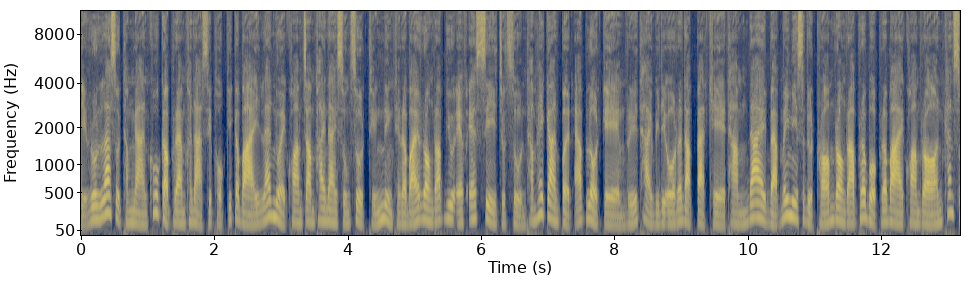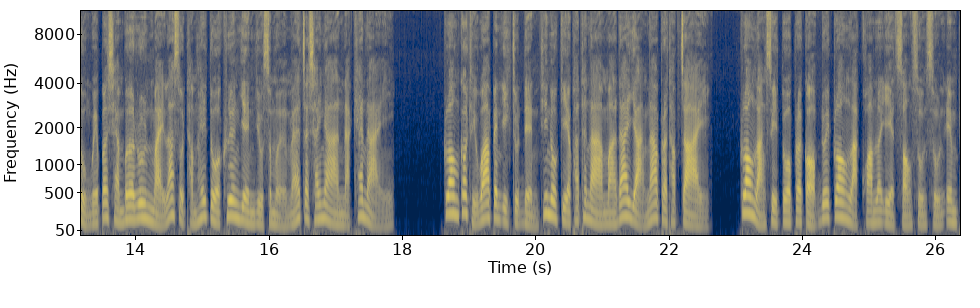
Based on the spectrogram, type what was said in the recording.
4 รุ่นล่าสุดทำงานคู่กับแรมขนาด 16 g b และหน่วยความจำภายในสูงสุดถึง1 t b รองรับ UFS 4.0 ทำให้การเปิดแอปโหลดเกม หรือถ่ายวิดีโอระดับ 8K ทำได้แบบไม่มีสะดุดพร้อมรองรับระบบระบายความร้อนขั้นสูง Vapor Chamber รุ่นใหม่ล่าสุดทำให้ตัวเครื่องเย็นอยู่เสมอแม้จะใช้งานหนักแค่ไหน กล้องก็ถือว่าเป็นอีกจุดเด่นที่โนเกียพัฒนามาได้อย่างน่าประทับใจ กล้องหลัง 4 ตัวประกอบด้วยกล้องหลักความละเอียด 200 MP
